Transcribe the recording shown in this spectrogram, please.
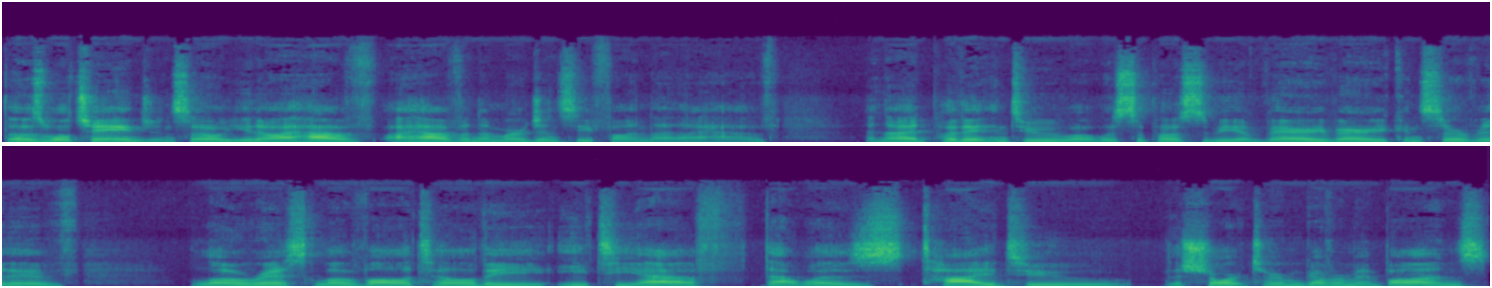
those will change. And so, you know, I have I have an emergency fund that I have, and I had put it into what was supposed to be a very very conservative, low risk, low volatility ETF that was tied to the short term government bonds,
